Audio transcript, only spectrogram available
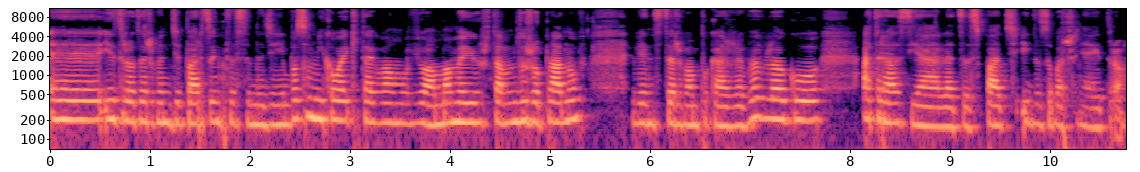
E, Jutro też będzie bardzo intensywny dzień, bo są Mikołajki, tak Wam mówiłam, mamy już tam dużo planów, więc też Wam pokażę we vlogu. A teraz ja lecę spać i do zobaczenia jutro.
